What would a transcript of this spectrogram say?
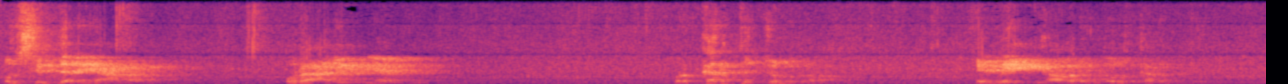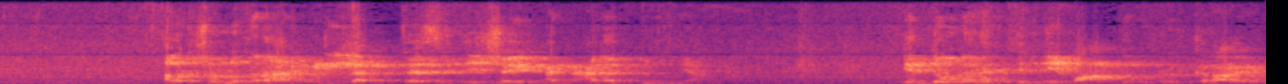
ஒரு சிந்தனையாளர் ஒரு அறிஞர் ஒரு கருத்து சொல்கிறார் என்னை கவர்ந்த ஒரு கருத்து. அவர் சொல்லுகிறார் இல்லம் தசிதி அன் அல துன்யா. எந்த உலகத்தில் நீ வாழ்ந்து கொண்டிருக்கிறாயோ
